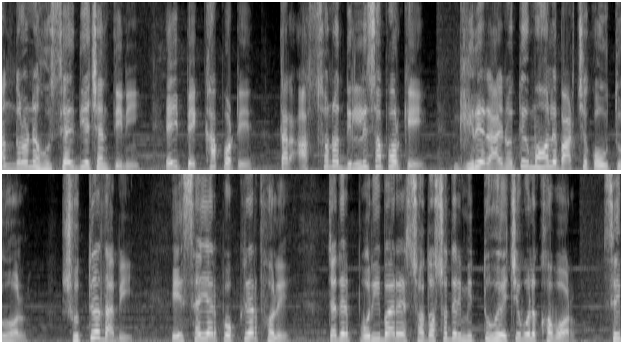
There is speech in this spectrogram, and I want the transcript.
আন্দোলনে হুঁশিয়ারি দিয়েছেন তিনি। এই প্রেক্ষাপটে তার আসন্ন দিল্লি সফরকে ঘিরে রাজনৈতিক মহলে বাড়ছে কৌতূহল। সূত্রের দাবি, এসআইআর প্রক্রিয়ার ফলে যাদের পরিবারের সদস্যদের মৃত্যু হয়েছে বলে খবর, সেই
